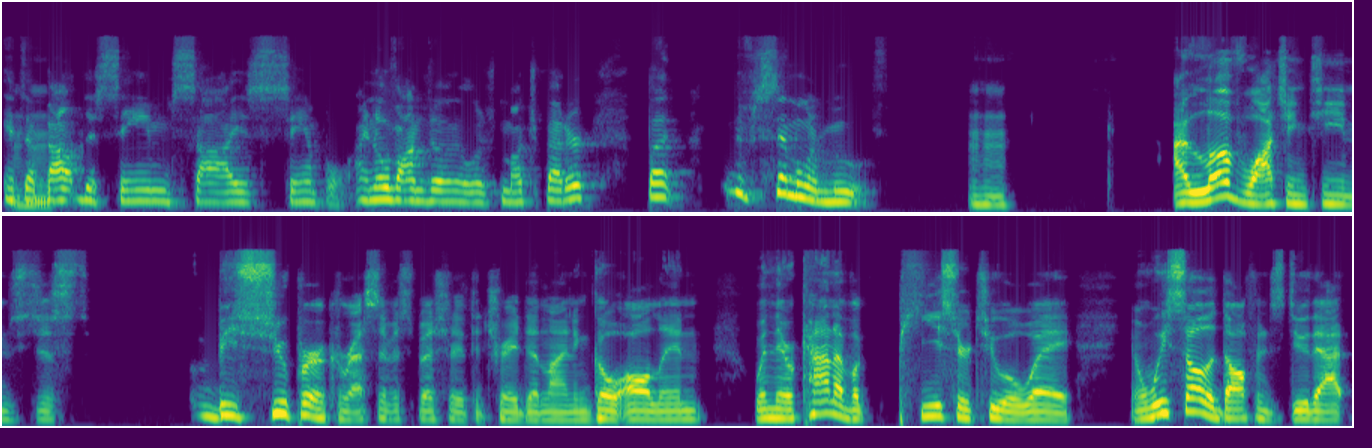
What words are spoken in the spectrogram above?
It's mm-hmm. about the same size sample. I know Von Miller is much better, but similar move. Mm-hmm. I love watching teams just be super aggressive, especially at the trade deadline, and go all in when they're kind of a piece or two away. And we saw the Dolphins do that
